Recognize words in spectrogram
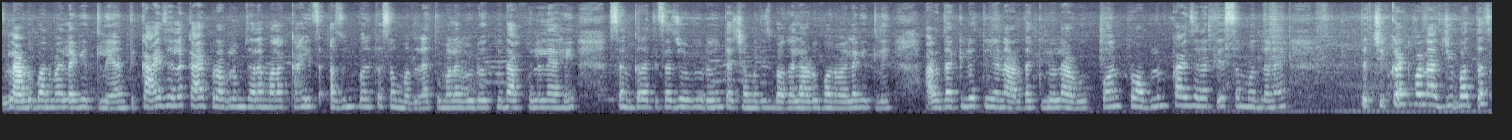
लाडू बनवायला घेतले आणि ते काय झालं काय प्रॉब्लेम झाला मला काहीच अजूनपर्यंत समजलं नाही. तुम्हाला व्हिडिओत मी दाखवलेला आहे संक्रांतीचा जो व्हिडिओ आहे त्याच्यामध्येच बघा लाडू बनवायला घेतले. अर्धा किलो तीळ आणि अर्धा किलो लाडू पण प्रॉब्लेम काय झाला ते समजलं नाही. तर चिकट पण अजिबातच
